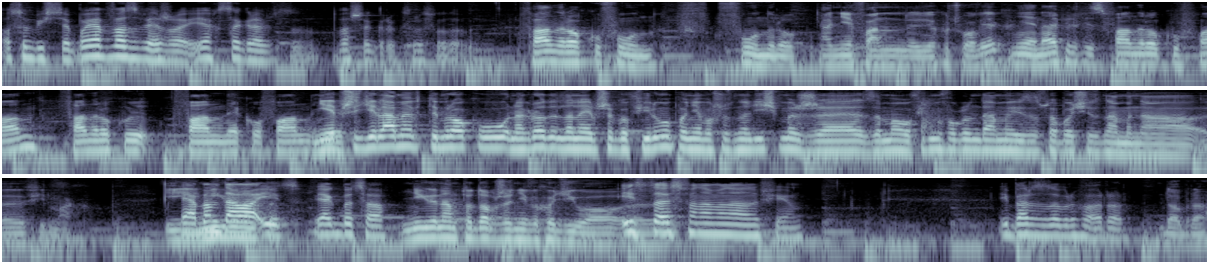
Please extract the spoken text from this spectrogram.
osobiście, bo ja w was wierzę. Ja chcę grać w wasze gry, które są dobre. Fan roku fun. F- Fun roku. A nie fan jako człowiek? Nie, najpierw jest fan roku fan. Fan roku fan jako fan. Nie jest... przydzielamy w tym roku nagrody dla najlepszego filmu, ponieważ uznaliśmy, że za mało filmów oglądamy i za słabo się znamy na y, filmach. I Ja bym dała to- It, jakby co. Nigdy nam to dobrze nie wychodziło. It to y, jest fenomenalny film. I bardzo dobry horror. Dobra.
